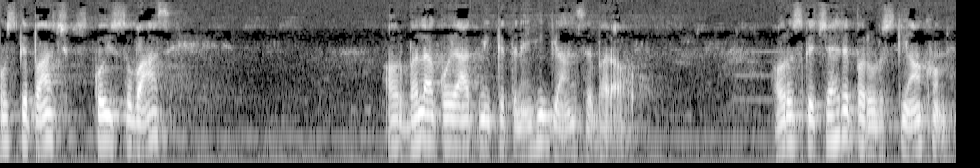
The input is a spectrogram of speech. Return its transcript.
उसके पास कोई सुबास है। और भला कोई आदमी कितने ही ज्ञान से भरा हो, और उसके चेहरे पर और उसकी आँखों में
